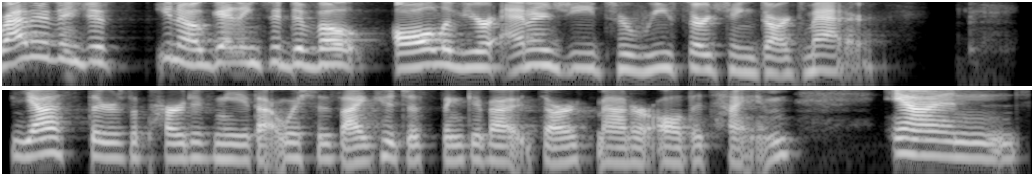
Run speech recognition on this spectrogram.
rather than just, you know, getting to devote all of your energy to researching dark matter? yes, there's a part of me that wishes I could just think about dark matter all the time. And,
